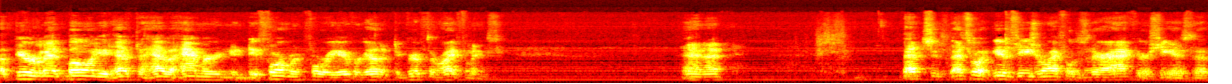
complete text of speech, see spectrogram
a pure lead ball, you'd have to have a hammer and you'd deform it before you ever got it to grip the riflings. And that that's that's what gives these rifles their accuracy is the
